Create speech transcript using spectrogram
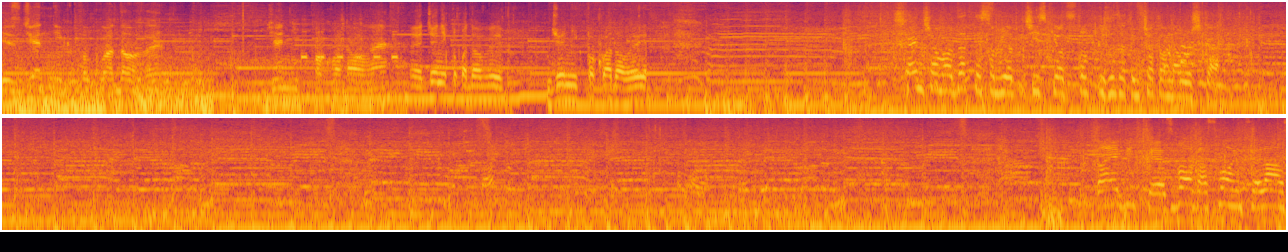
Jest dziennik pokładowy. Dziennik pokładowy. E, Dziennik pokładowy. Dziennik pokładowy. Z chęcią odetnę sobie odciski od stóp i rzucę tym ciotom na łóżka. Zajebiście jest woda, słońce, las.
